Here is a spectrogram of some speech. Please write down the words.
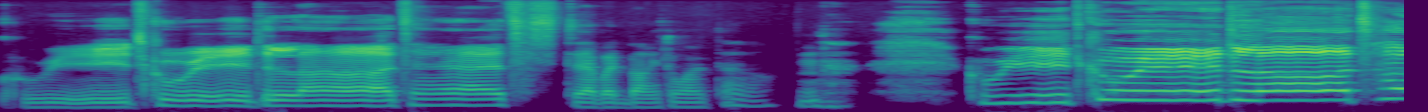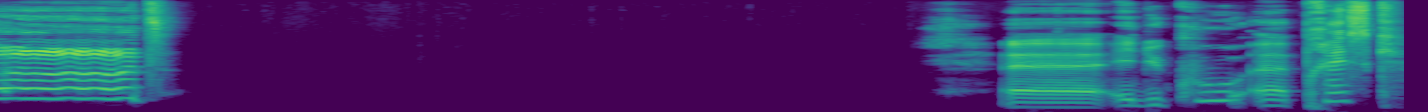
quid, quid la tête. C'était la voix de baryton octave. Hein. quid, quid la tête. Euh, et du coup, euh, presque.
